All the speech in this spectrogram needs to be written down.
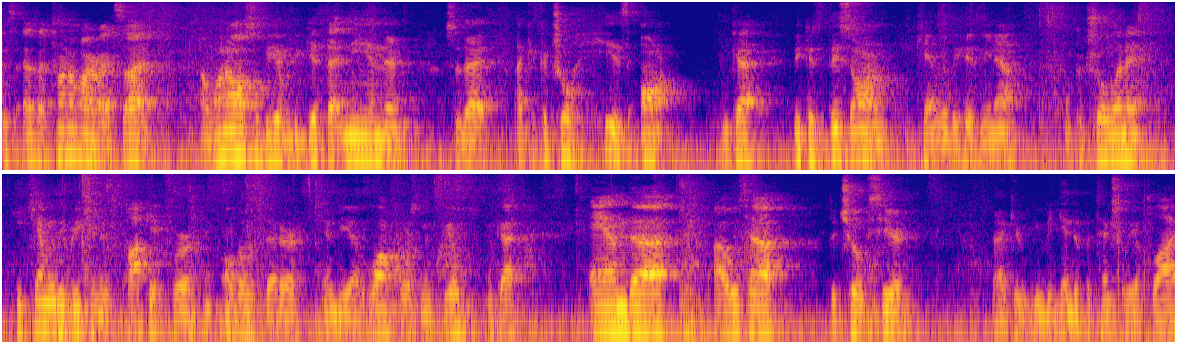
as I turn on my right side, I want to also be able to get that knee in there so that I can control his arm, okay? Because this arm can't really hit me now. I'm controlling it. He can't really reach in his pocket for all those that are in the uh, law enforcement field, okay? And uh, I always have the chokes here that I can begin to potentially apply,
